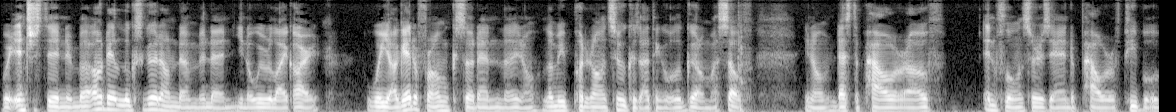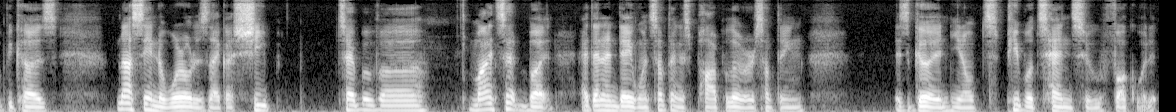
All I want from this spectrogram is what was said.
we're interested in but oh that looks good on them. And then, you know, we were like, all right, where y'all get it from? So then, you know, let me put it on too because I think it will look good on myself. You know, that's the power of influencers and the power of people because I'm not saying the world is like a sheep type of uh mindset, but at the end of the day, when something is popular or something is good, you know, people tend to fuck with it.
